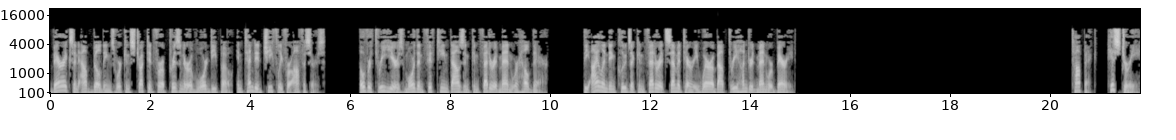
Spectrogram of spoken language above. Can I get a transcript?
Barracks and outbuildings were constructed for a prisoner of war depot, intended chiefly for officers. Over three years more than 15,000 Confederate men were held there. The island includes a Confederate cemetery where about 300 men were buried. History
